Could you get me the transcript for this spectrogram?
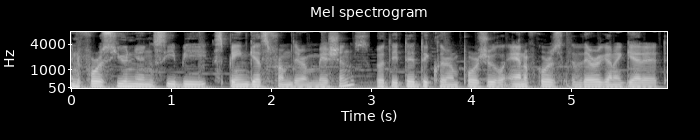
enforced union CB Spain gets from their missions but they did declare on Portugal and of course they're gonna get it.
